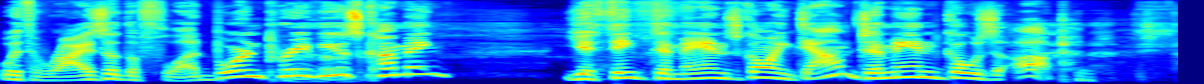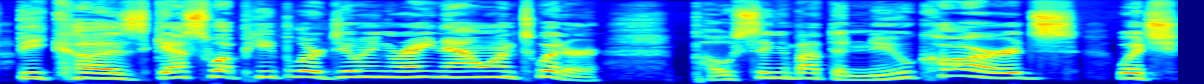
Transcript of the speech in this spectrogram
with Rise of the Floodborne previews coming, you think demand's going down? Demand goes up. because guess what people are doing right now on Twitter? Posting about the new cards, which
